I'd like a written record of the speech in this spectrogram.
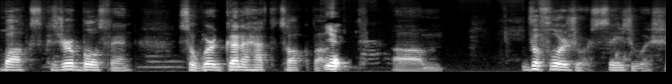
Bucks, because you're a Bulls fan, so we're gonna have to talk about. Yep. It. Um, the floor is yours. Say as you wish.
